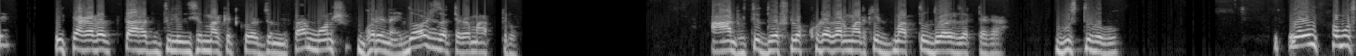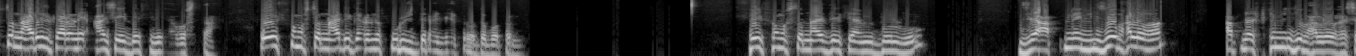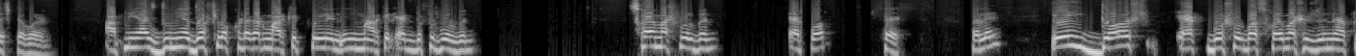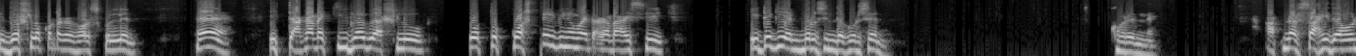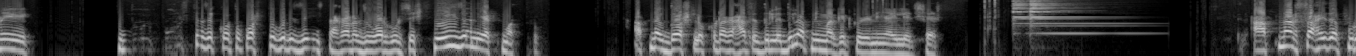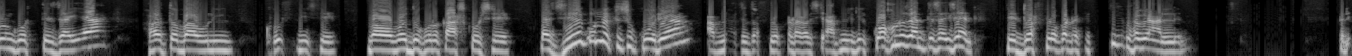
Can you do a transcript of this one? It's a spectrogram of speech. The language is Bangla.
এই টাকাটা তার হাতে তুলে দিছে মার্কেট করার জন্য। তার মন ভরে নাই, দশ হাজার টাকা মাত্র। আট হতে দশ লক্ষ টাকার মার্কেট মাত্র দশ হাজার টাকা। বুঝতে হবে ওই সমস্ত নারীর কারণে আজ এই দেশের অবস্থা। ওই সমস্ত নারীর কারণে পুরুষদের আজ এত অধপতন। সেই সমস্ত নারীদেরকে আমি বলব যে আপনি নিজেও ভালো হন, আপনার ফ্যামিলিকে ভালো রাখার চেষ্টা করেন। আপনি আজ দুনিয়া দশ লক্ষ টাকার মার্কেট করলেন, এই মার্কেট এক বছর পড়বেন ছয় মাস পড়বেন এরপর শেষ। তাহলে এই দশ, এক বছর বা ছয় মাসের জন্য আপনি দশ লক্ষ টাকা খরচ করলেন হ্যাঁ এই টাকাটা কীভাবে আসলো কত কষ্টের বিনিময়ে টাকাটা আইছে। এটা কি একবারও চিন্তা করছেন? করেন নাই। আপনার চাহিদা অনেক। কিন্তু ওই পুরুষটা যে কত কষ্ট করে যে টাকাটা জোগাড় করছে, সেই জানি একমাত্র। আপনার দশ লক্ষ টাকা হাতে তুলে দিলে আপনি মার্কেট করে নিয়ে আইলেন শেষ। আপনার চাহিদা পূরণ করতে যাইয়া হয়তো বা উনি ঘুষ নিছে বা অবৈধ কোনো কাজ করছে বা যে কোনো কিছু করিয়া আপনার হাতে দশ লক্ষ টাকা দিচ্ছে আপনি কি কখনো জানতে চাইছেন যে দশ লক্ষ টাকা কীভাবে আনলেন?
